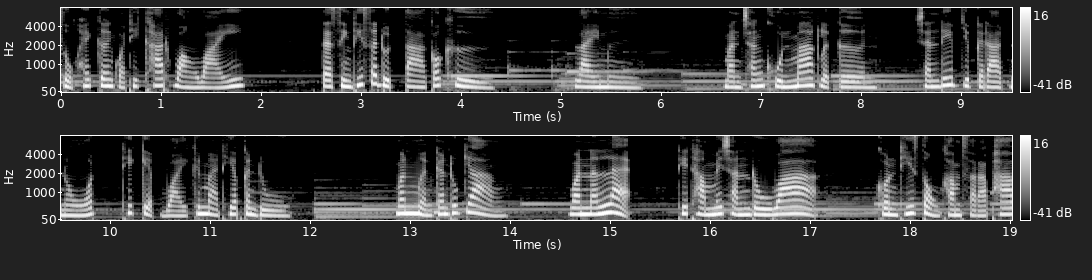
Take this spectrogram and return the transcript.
สุขให้เกินกว่าที่คาดหวังไว้ แต่สิ่งที่สะดุดตาก็คือ ลายมือ มันช่างคุ้นมากเหลือเกิน ฉันรีบหยิบกระดาษโน้ตที่เก็บไว้ขึ้นมาเทียบกันดู มันเหมือนกันทุกอย่าง วันนั้นแหละที่ทำให้ฉันรู้ว่า คนที่ส่งคำสารภาพ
